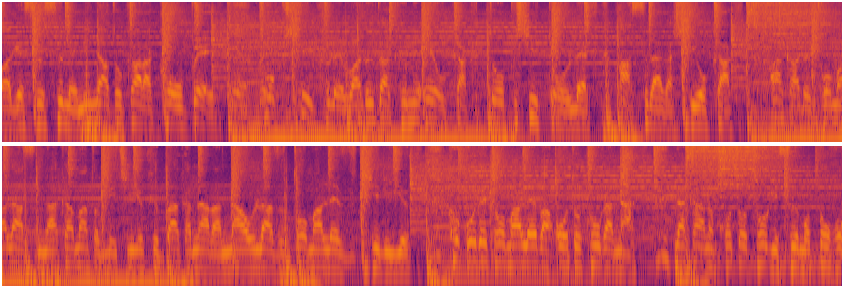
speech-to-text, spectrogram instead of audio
砲上げ進め港から神戸トップシークレ悪巧み絵を描く。トップシートをレク。ハスラーが詩を書く。赤で止まらず仲間と道行くバカなら治らず止まれず散りゆく。ここで止まれば男が泣く。中のホトトギスも徒歩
